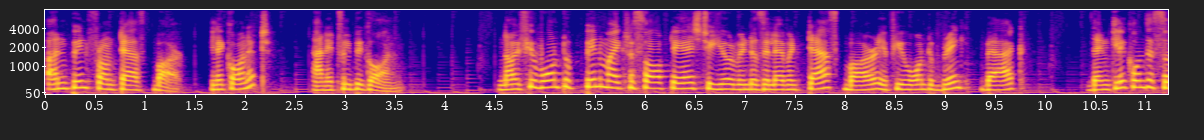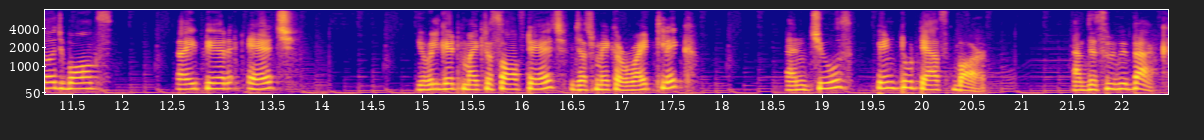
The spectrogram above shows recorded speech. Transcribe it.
unpin from taskbar. Click on it and it will be gone. Now if you want to pin Microsoft Edge to your Windows 11 taskbar, if you want to bring it back, then click on the search box, type here Edge. You will get Microsoft Edge. Just make a right click and choose pin to taskbar and this will be back.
